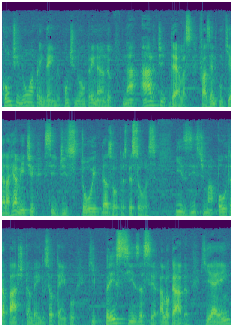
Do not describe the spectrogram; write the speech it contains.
continuam aprendendo, continuam treinando treinando na arte delas, fazendo com que ela realmente se destoe das outras pessoas. E existe uma outra parte também do seu tempo que precisa ser alocada, que é em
